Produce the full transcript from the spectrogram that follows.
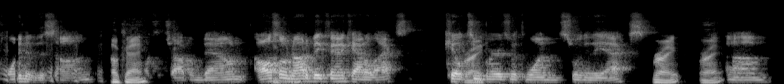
point of the song. Okay. Wants to chop them down. Also, not a big fan of Cadillacs. Kill two Right. birds with one swing of the axe. Right. Right. Um,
